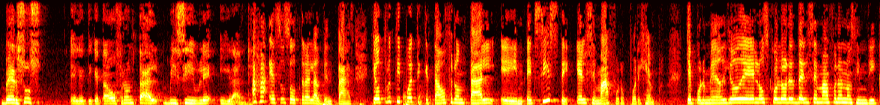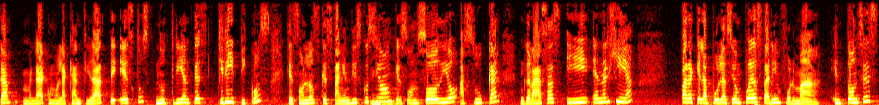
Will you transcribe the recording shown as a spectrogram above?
versus el etiquetado frontal visible y grande. Ajá, eso es otra de las ventajas. ¿Qué otro tipo de etiquetado frontal eh, existe? El semáforo, por ejemplo que por medio de los colores del semáforo nos indica, ¿verdad? Como la cantidad de estos nutrientes críticos, que son los que están en discusión, que son sodio, azúcar, grasas y energía, para que la población pueda estar informada. Entonces,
